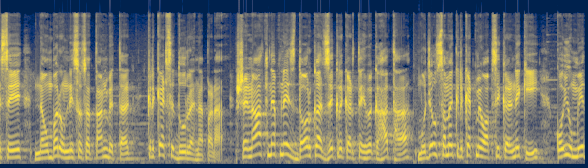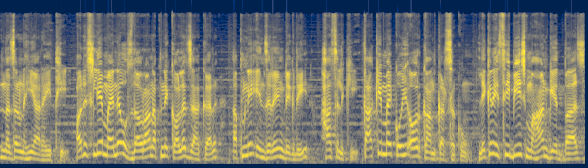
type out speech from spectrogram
से नवंबर उन्नीस सौ सत्तानवे तक क्रिकेट से दूर रहना पड़ा। श्रीनाथ ने अपने इस दौर का ज़िक्र करते हुए कहा था, मुझे उस समय क्रिकेट में वापसी करने की कोई उम्मीद नज़र नहीं आ रही थी, और इसलिए मैंने उस दौरान अपने कॉलेज जाकर अपनी इंजीनियरिंग डिग्री हासिल की, ताकि मैं कोई और काम कर सकूँ। लेकिन इसी बीच महान गेंदबाज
